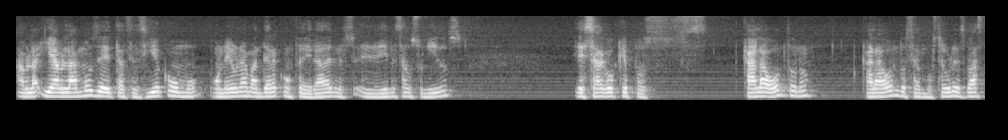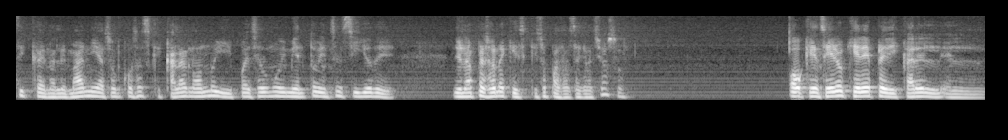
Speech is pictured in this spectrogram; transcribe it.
Habla, y hablamos de tan sencillo como poner una bandera confederada en, eh, en Estados Unidos. Es algo que pues cala hondo, ¿no? cala hondo, o sea, mostrar una esvástica en Alemania son cosas que calan hondo y puede ser un movimiento bien sencillo de, de una persona que quiso pasarse gracioso. O que en serio quiere predicar el, el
